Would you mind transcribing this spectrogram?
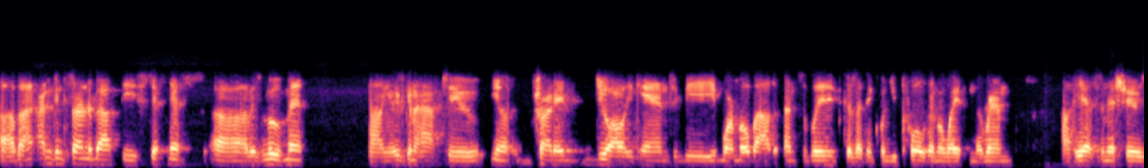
Uh, but I'm concerned about the stiffness uh, of his movement. Uh, you know, he's going to have to, you know, try to do all he can to be more mobile defensively because I think when you pull him away from the rim, uh, he has some issues.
